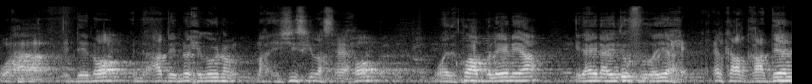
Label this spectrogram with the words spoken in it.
waxaa denoo hadda inoo xigo in heshiiskii la saxeexo waa idinku hambalaynayaa ilahayna idin fudaya xilka aad qaadeen.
